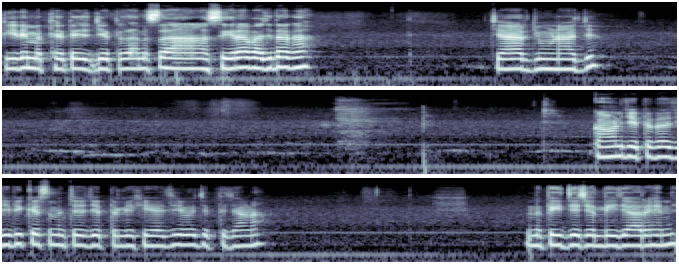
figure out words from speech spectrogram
ਕਿਹਦੇ ਮੱਥੇ ਤੇ ਜਿੱਤ ਦਾ ਨਸਾ, ਸਿਹਰਾ ਵੱਜਦਾਗਾ 4 ਜੂਨ ਅੱਜ। ਕੌਣ ਜਿੱਤਦਾ, ਜਿਹਦੀ ਕਿਸਮਤ 'ਚ ਜਿੱਤ ਲਿਖੀ ਹੈ ਜੀ, ਉਹ ਜਿੱਤ ਜਾਣਾ। ਨਤੀਜੇ ਚੱਲੀ ਜਾ ਰਹੇ ਨੇ।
